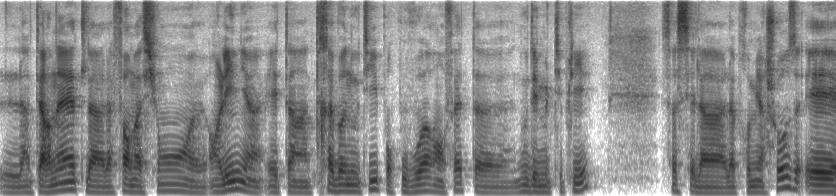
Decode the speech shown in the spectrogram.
l'Internet, la, formation en ligne est un très bon outil pour pouvoir en fait nous démultiplier. Ça, c'est la, la, première chose. Et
